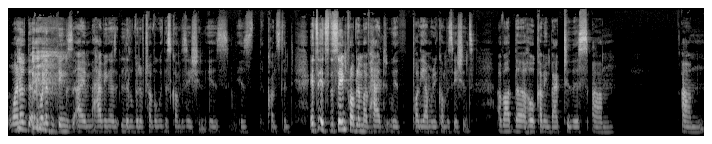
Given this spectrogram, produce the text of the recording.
one of the one of the things I'm having a little bit of trouble with this conversation is is the constant it's it's the same problem I've had with polyamory conversations about the whole coming back to this um um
